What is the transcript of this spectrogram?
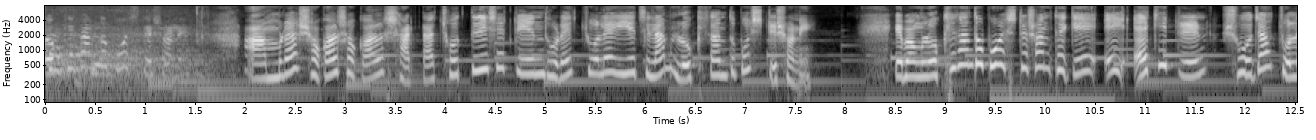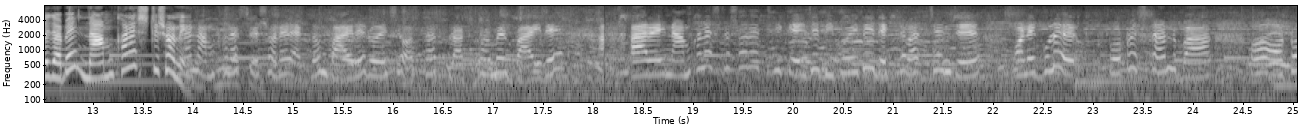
লক্ষ্মীকান্তপুর স্টেশনে। আমরা সকাল সকাল সাতটা ছত্রিশে ট্রেন ধরে চলে গিয়েছিলাম লক্ষ্মীকান্তপুর স্টেশনে। এবং লক্ষ্মীকান্তপুর স্টেশন থেকে এই একই ট্রেন সোজা চলে যাবে নামখানা স্টেশনে। নামখানা স্টেশনের একদম বাইরে রয়েছে অর্থাৎ প্ল্যাটফর্মের বাইরে। আর এই নামখানা স্টেশনের ঠিক এই যে বিপরীতেই দেখতে পাচ্ছেন যে অনেকগুলো টোটো স্ট্যান্ড বা অটো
